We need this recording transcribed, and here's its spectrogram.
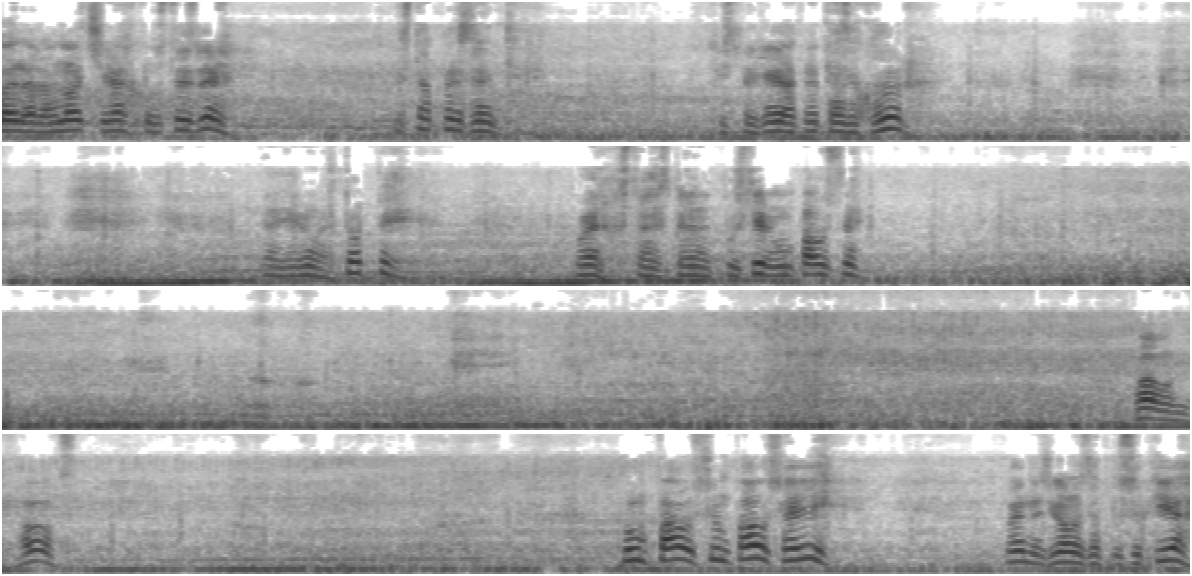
Bueno, la noche como ustedes ven, está presente. Mis pequeñas atletas de Ecuador. Ya llegaron al tope. Bueno, estaba esperando, pusieron un pause. Vamos, vamos. Un pause, un pause ahí. Bueno, llegamos a Pusuquía.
